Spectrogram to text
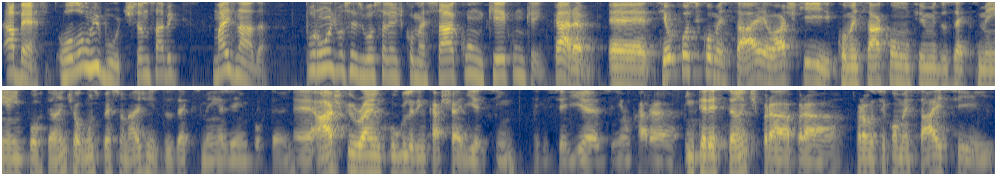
aberto. Rolou um reboot, você não sabe mais nada. Por onde vocês gostariam de começar? Com o quê? Com quem? Cara, é, se eu fosse começar, eu acho que começar com um filme dos X-Men é importante. Alguns personagens dos X-Men ali é importante. É, acho que o Ryan Coogler encaixaria sim. Ele seria, seria um cara interessante pra você começar esse,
